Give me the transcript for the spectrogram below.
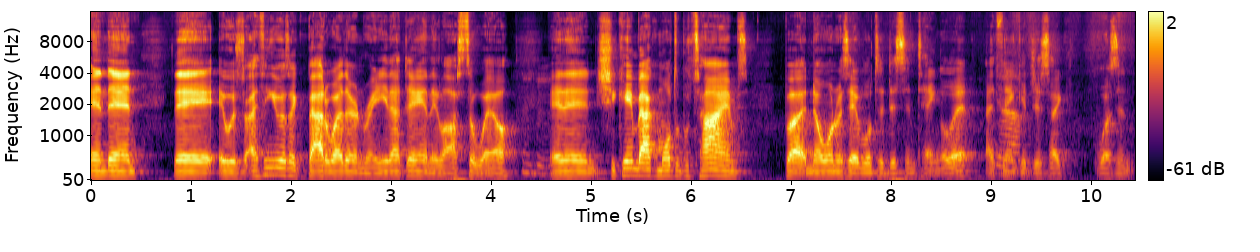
And then they, it was, I think it was like bad weather and rainy that day, and they lost the whale. Mm-hmm. And then she came back multiple times, but no one was able to disentangle it. I think it just like wasn't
